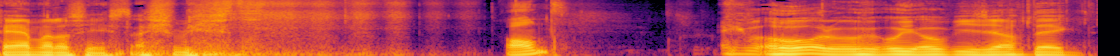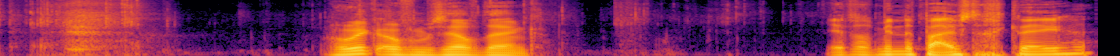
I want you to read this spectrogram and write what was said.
Jij maar als eerst, alsjeblieft. Want Ik wil horen hoe, hoe je over jezelf denkt. hoe ik over mezelf denk. Je hebt wat minder puisten gekregen.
